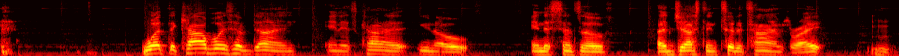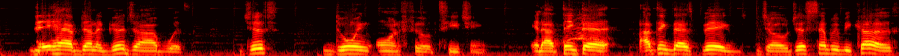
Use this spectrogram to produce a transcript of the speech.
what the Cowboys have done, and it's kind of, you know, in the sense of adjusting to the times, right? Mm. They have done a good job with just doing on field teaching. And I think that I think that's big, Joe, just simply because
